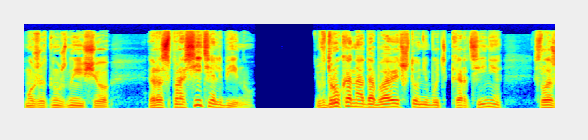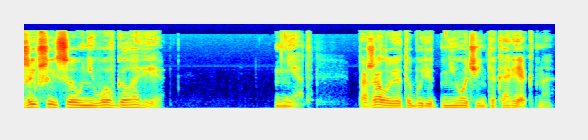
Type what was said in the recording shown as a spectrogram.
Может, нужно еще расспросить Альбину? Вдруг она добавит что-нибудь к картине, сложившейся у него в голове? Нет, пожалуй, это будет не очень-то корректно.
